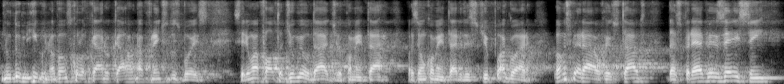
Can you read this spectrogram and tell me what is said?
No domingo, nós vamos colocar o carro na frente dos bois. Seria uma falta de humildade eu comentar, fazer um comentário desse tipo agora. Vamos esperar o resultado das prévias e aí sim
